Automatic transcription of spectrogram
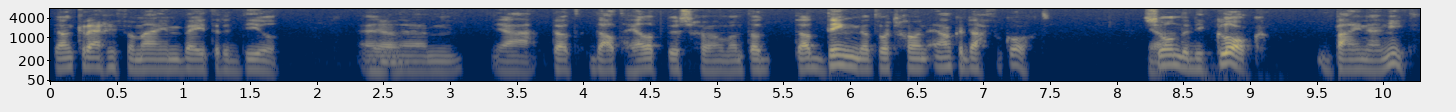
dan krijg je van mij een betere deal. En Ja. ja, ja dat, dat helpt dus gewoon, want dat, dat ding dat wordt gewoon elke dag verkocht. Zonder die klok bijna niet.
